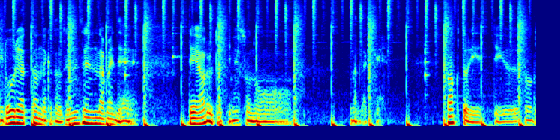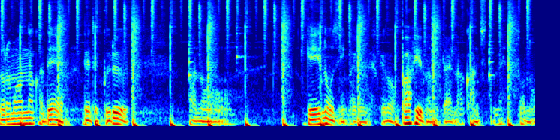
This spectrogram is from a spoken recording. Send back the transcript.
いろいろやったんだけど全然ダメで。である時ねそのなんだっけファクトリーっていうそのドラマの中で出てくるあの芸能人がいるんですけど Perfume みたいな感じとねその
